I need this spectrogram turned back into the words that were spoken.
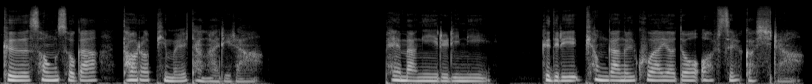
그 성소가 더럽힘을 당하리라. 패망이 이르리니 그들이 평강을 구하여도 없을 것이라.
